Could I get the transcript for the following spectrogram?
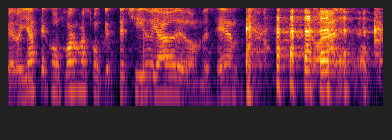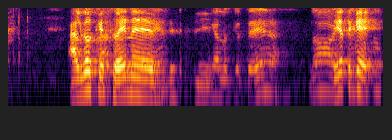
Pero ya te conformas con que esté chido ya de donde sean. algo, que suene. Sí. lo que sea. No, fíjate que,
